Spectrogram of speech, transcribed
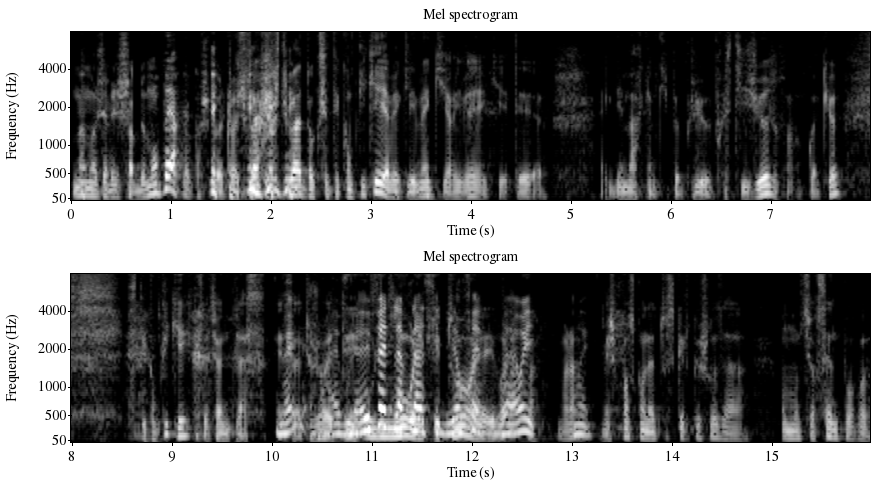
moi, moi, j'avais le short de mon père, quoi, quand je, quand je- quand- tu vois, donc c'était compliqué avec les mecs qui arrivaient et qui étaient euh, avec des marques un petit peu plus euh, prestigieuses, enfin, quoique. C'était compliqué de faire une place. Et Ouais, ça a toujours été. vous l'avez faite, la place, c'est bien fait. Voilà, Bah oui. quoi, voilà. Ouais. Mais je pense qu'on a tous quelque chose à. On monte sur scène pour. euh,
